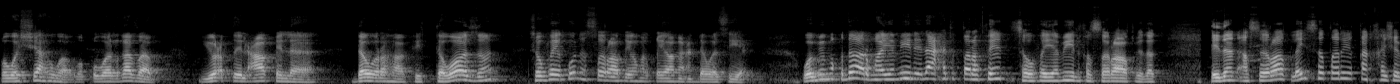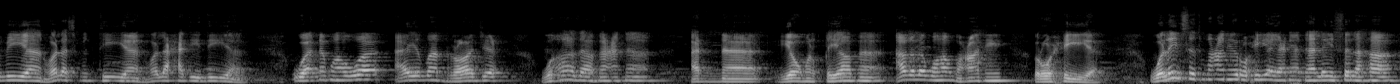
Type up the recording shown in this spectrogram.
قوى الشهوة وقوى الغضب يعطي العاقلة دورها في التوازن سوف يكون الصراط يوم القيامة عنده وسيع. وبمقدار ما يميل إلى أحد الطرفين سوف يميل في الصراط بذلك إذا الصراط ليس طريقا خشبيا ولا اسمنتيا ولا حديديا وإنما هو أيضا راجع وهذا معنى أن يوم القيامة أغلبها معاني روحية. وليست معاني روحية يعني أنها ليس لها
